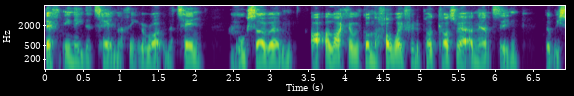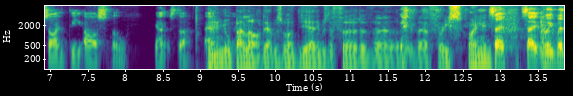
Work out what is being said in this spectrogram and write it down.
definitely need a 10. I think you're right with the 10. Also, um, I, I like how we've gone the whole way through the podcast without announcing that we signed the Arsenal youngster. And Daniel Ballard. That was one. Yeah, he was the third of, uh, of our three signings. so, so we were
